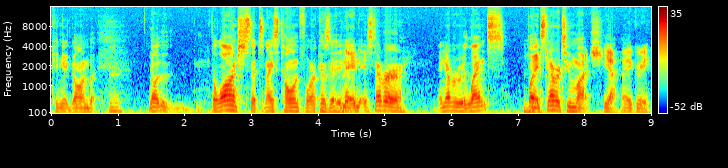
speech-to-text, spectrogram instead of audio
can get going, but Mhm. you know the, the launch sets a nice tone for it because it, Mhm. it, it's never it never relents, but Mhm. it's never too much. Yeah, I agree.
